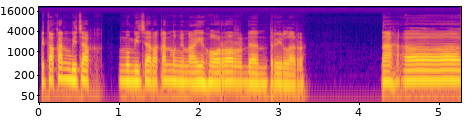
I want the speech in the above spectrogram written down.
Kita akan bicara membicarakan mengenai horor dan thriller. Nah, eh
